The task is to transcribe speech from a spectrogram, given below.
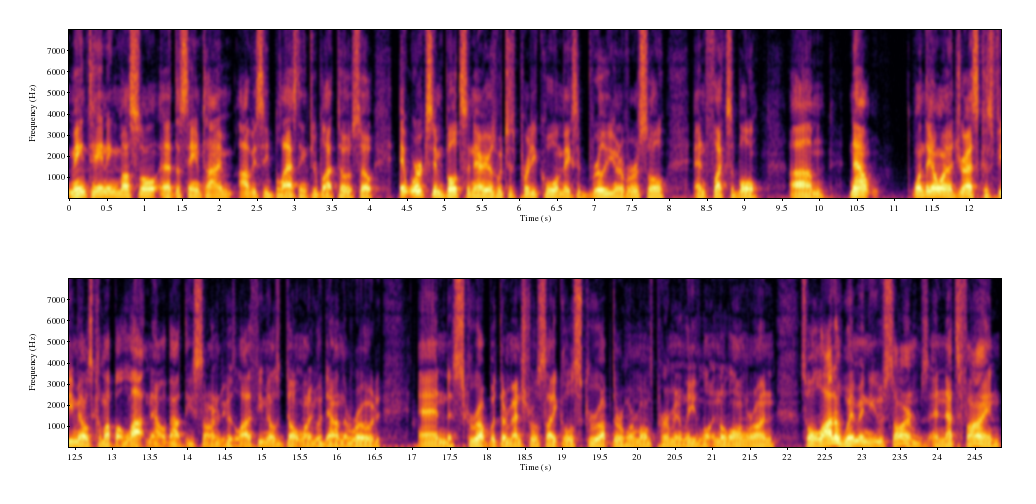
maintaining muscle and at the same time obviously blasting through plateaus. So it works in both scenarios, which is pretty cool and makes it really universal and flexible. Um, now, one thing I want to address because females come up a lot now about these SARMs because a lot of females don't want to go down the road and screw up with their menstrual cycles, screw up their hormones permanently in the long run. So a lot of women use SARMs, and that's fine.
